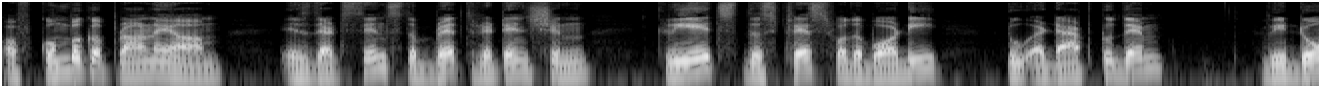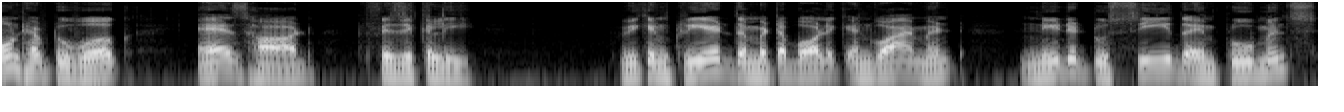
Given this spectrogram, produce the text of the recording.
of Kumbhaka Pranayam is that since the breath retention creates the stress for the body to adapt to them, we don't have to work as hard physically. We can create the metabolic environment needed to see the improvements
